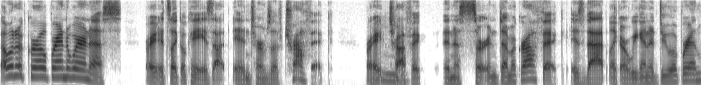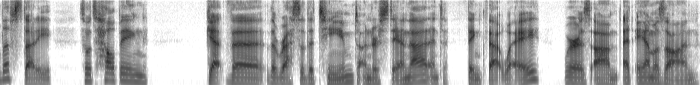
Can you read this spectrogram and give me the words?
I want to grow brand awareness, right? It's like, okay, is that in terms of traffic, right? Mm-hmm. Traffic in a certain demographic. Is that like, are we going to do a brand lift study? So it's helping get the the rest of the team to understand that and to think that way. Whereas um, at Amazon,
